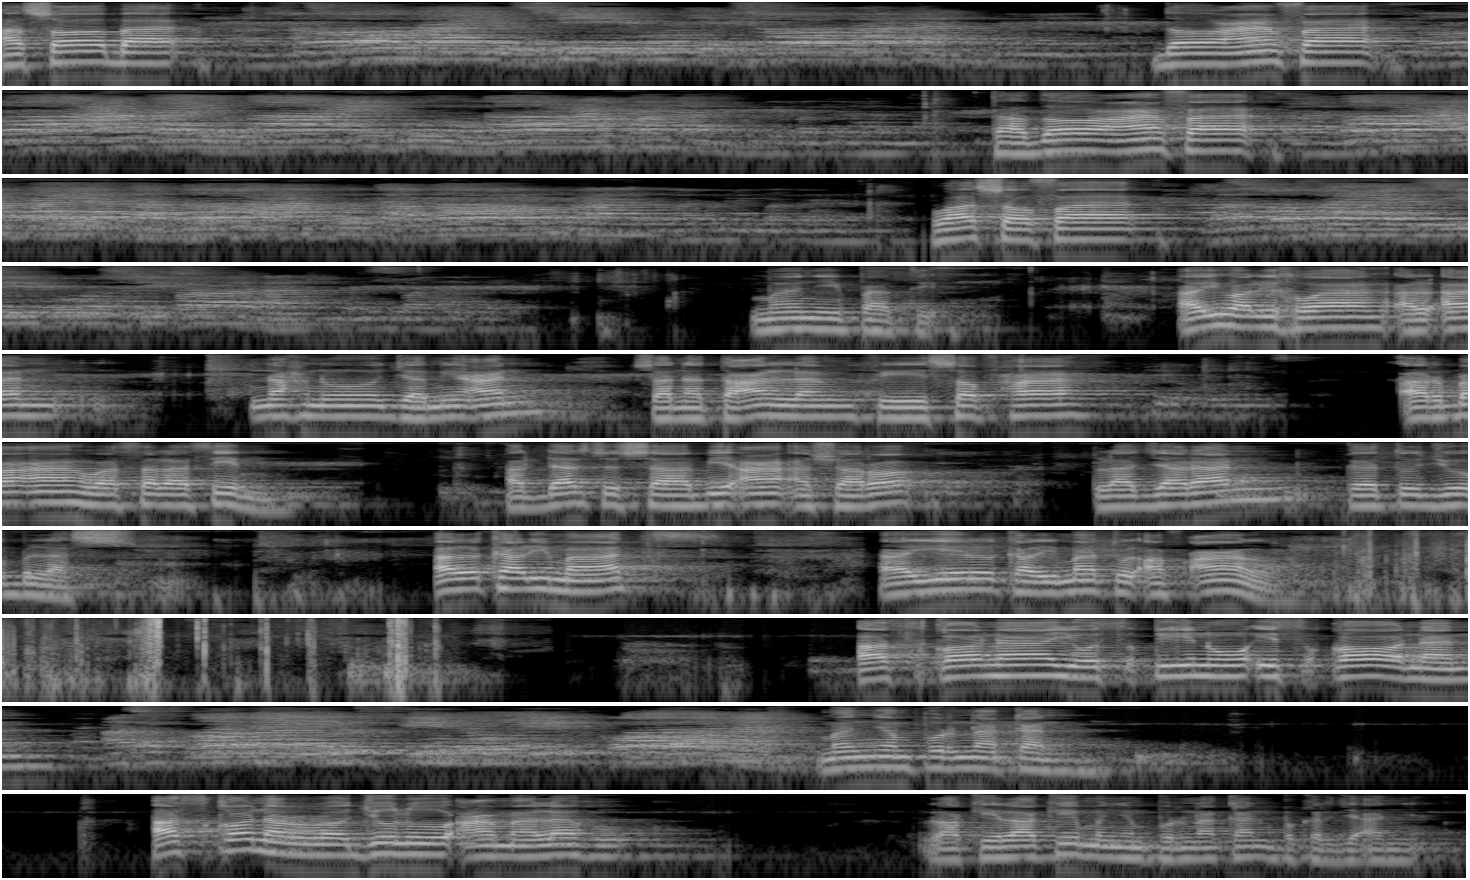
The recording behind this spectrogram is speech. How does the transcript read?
asoba. Do'afa. Tadha'afa wasofa. Menyipati. ayuhalikhwa al-an nahnu jami'an sanata'allam fi safha arba'ah wa salasin. Ad-darsus sabi'a asyara pelajaran ke-17 al-kalimat ayil kalimatul af'al. Asqana yusqinu isqanan menyempurnakan. Asqanar rajulu amalahu. Laki-laki menyempurnakan pekerjaannya.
